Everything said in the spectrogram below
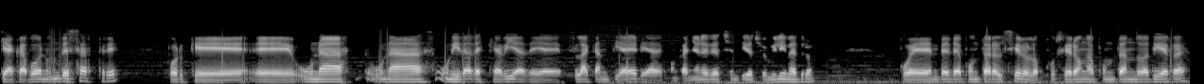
que acabó en un desastre porque eh, unas, unas unidades que había de flak antiaérea con cañones de 88 milímetros, pues en vez de apuntar al cielo los pusieron apuntando a tierra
